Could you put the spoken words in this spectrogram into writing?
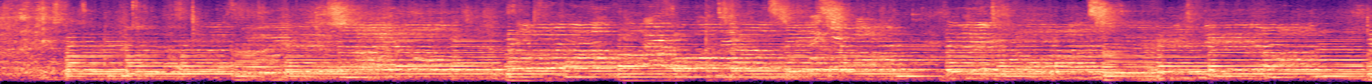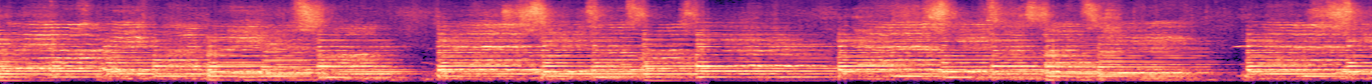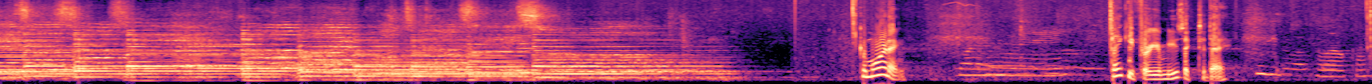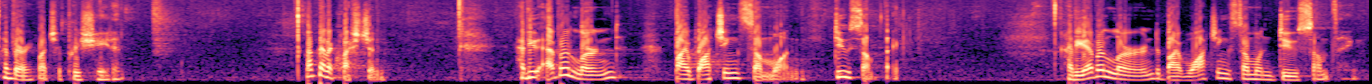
Good morning. Thank you for your music today. I very much appreciate it. I've got a question. Have you ever learned by watching someone do something? Have you ever learned by watching someone do something?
